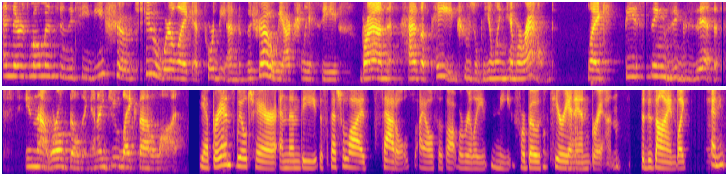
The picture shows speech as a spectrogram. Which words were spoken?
and there's moments in the TV show too where like at toward the end of the show we actually see Bran has a page who's wheeling him around. Like these things exist in that world building and I do like that a lot. Yeah, Bran's wheelchair and then the the specialized saddles I also thought were really neat for both oh, Tyrion yeah. and Bran. The design, like, and he,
